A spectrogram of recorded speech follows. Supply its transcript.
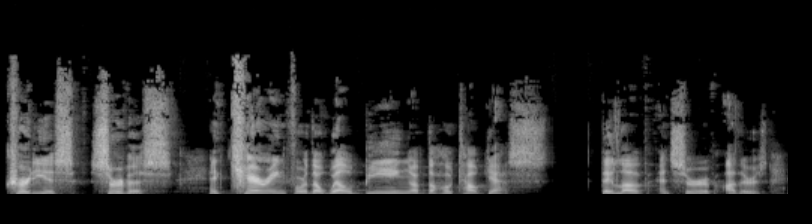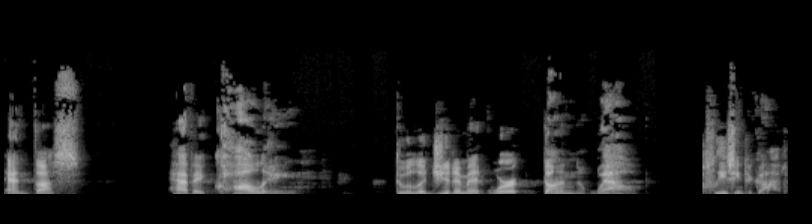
courteous service and caring for the well being of the hotel guests. They love and serve others and thus have a calling to a legitimate work done well, pleasing to God.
